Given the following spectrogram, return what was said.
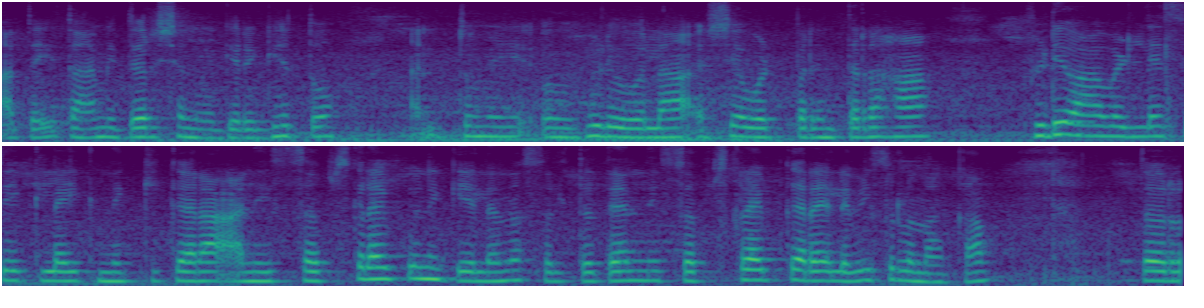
आता इथं आम्ही दर्शन वगैरे घेतो. आणि तुम्ही व्हिडिओला शेवटपर्यंत राहा. व्हिडिओ आवडल्यास एक लाईक नक्की करा आणि सबस्क्राईब कोणी केलं नसेल तर त्यांनी सबस्क्राईब करायला विसरू नका. तर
